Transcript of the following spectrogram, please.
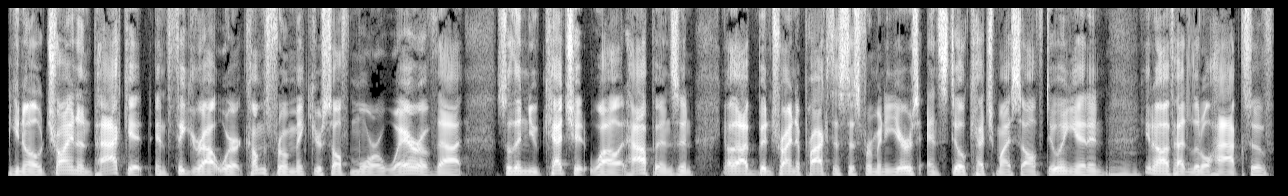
you know, try and unpack it and figure out where it comes from, make yourself more aware of that so then you catch it while it happens. And, you know, I've been trying to practice this for many years and still catch myself doing it. And, mm-hmm. you know, I've had little hacks of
